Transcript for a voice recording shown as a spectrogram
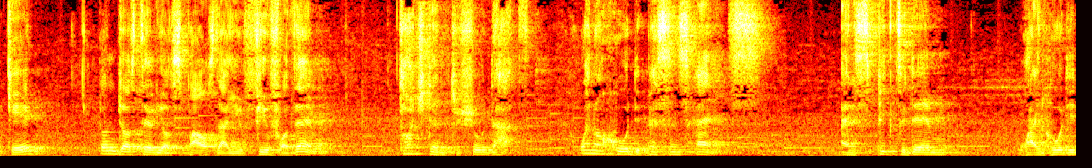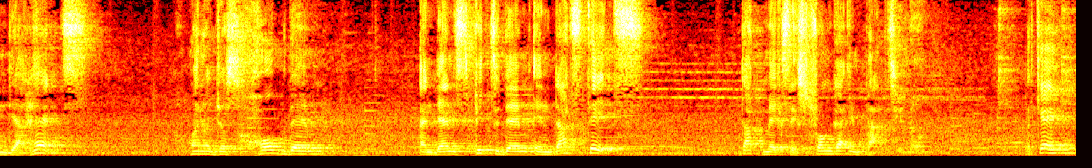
Okay? Don't just tell your spouse that you feel for them. Touch them to show that. Why not hold the person's hands and speak to them while holding their hands? Why not just hug them and then speak to them in that state, that makes a stronger impact, you know. Okay?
